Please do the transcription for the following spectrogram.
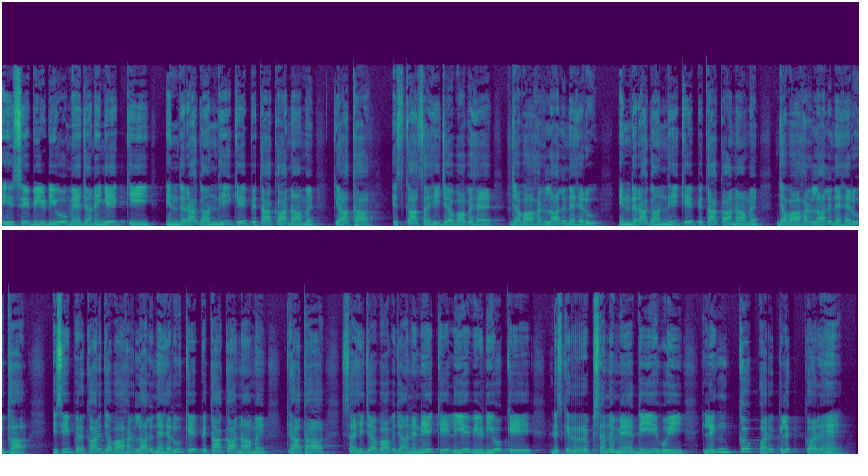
इस वीडियो में जानेंगे कि इंदिरा गांधी के पिता का नाम क्या था। इसका सही जवाब है जवाहरलाल नेहरू। इंदिरा गांधी के पिता का नाम जवाहरलाल नेहरू था। इसी प्रकार जवाहरलाल नेहरू के पिता का नाम क्या था? सही जवाब जानने के लिए वीडियो के डिस्क्रिप्शन में दी हुई लिंक पर क्लिक करें।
